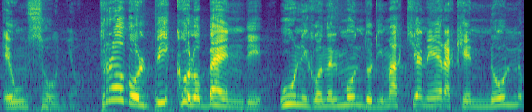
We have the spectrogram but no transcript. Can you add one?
e un sogno. Trovo il piccolo Bendy, unico nel mondo di macchia nera che non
